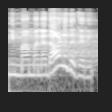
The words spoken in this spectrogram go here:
ನಿಮ್ಮ ಮನದಾಳದ ಗರಿ.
